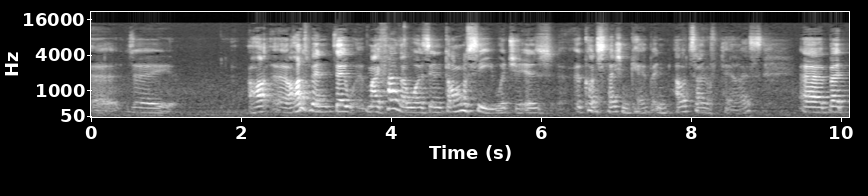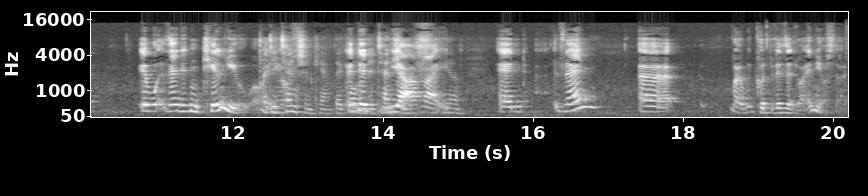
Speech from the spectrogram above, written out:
Uh, the uh, husband, they, my father was in Drancy, which is a concentration camp in, outside of Paris, uh, but it, they didn't kill you. A detention camp. They It called it did- detention. yeah, right. Yeah. And then, uh, well, we couldn't visit or any of that.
